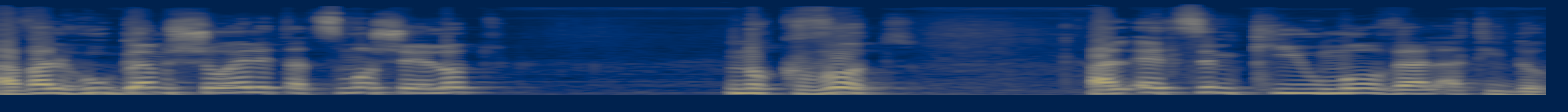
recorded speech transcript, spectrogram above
אבל הוא גם שואל את עצמו שאלות נוקבות על עצם קיומו ועל עתידו.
